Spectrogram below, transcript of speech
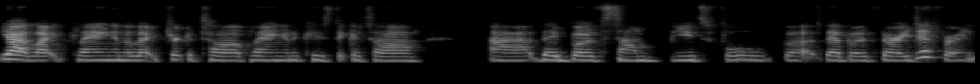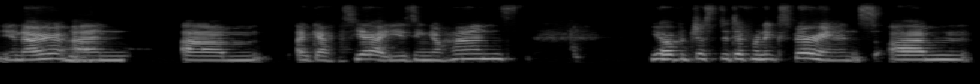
yeah, like playing an electric guitar, playing an acoustic guitar. Uh, they both sound beautiful, but they're both very different, you know. Yeah. And um, I guess yeah, using your hands, you have just a different experience. Um,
